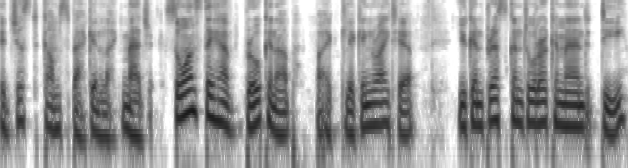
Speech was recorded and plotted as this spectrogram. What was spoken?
It just comes back in like magic. So once they have broken up by clicking right here, you can press Ctrl or Command T,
